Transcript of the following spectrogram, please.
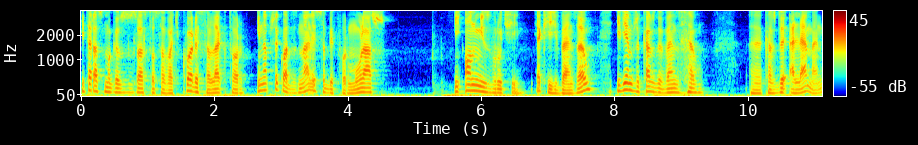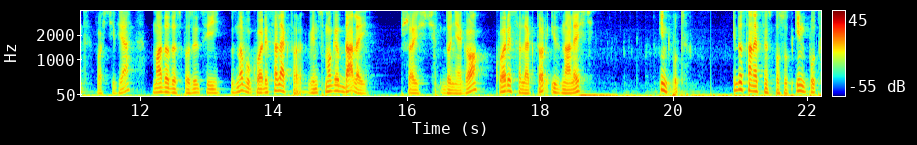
I teraz mogę zastosować query selector i na przykład znaleźć sobie formularz i on mi zwróci jakiś węzeł. I wiem, że każdy węzeł, y, każdy element właściwie ma do dyspozycji znowu query selector, więc mogę dalej przejść do niego, query selector i znaleźć input. I dostanę w ten sposób input.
